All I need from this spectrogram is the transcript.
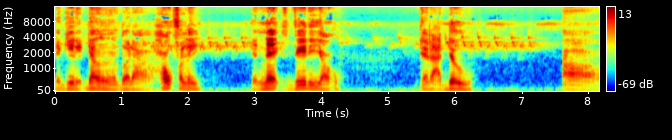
to get it done. But uh, hopefully the next video that I do, uh,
